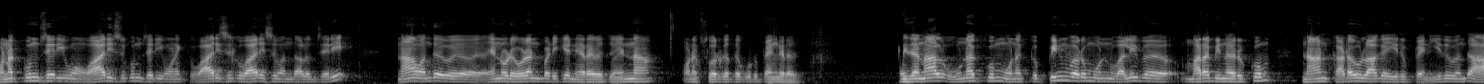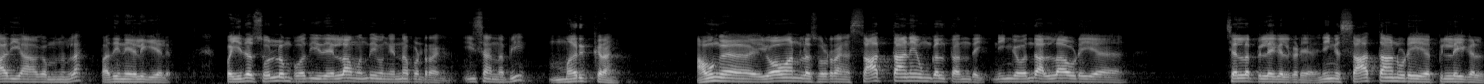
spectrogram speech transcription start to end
உனக்கும் சரி உன் வாரிசுக்கும் சரி உனக்கு வாரிசுக்கு வாரிசு வந்தாலும் சரி நான் வந்து என்னுடைய உடன்படிக்கை நிறைவேற்றுவேன் என்ன? உனக்கு சொர்க்கத்தை கொடுப்பேங்கிறது. இதனால் உனக்கும் உனக்கு பின்வரும் உன் வழி மரபினருக்கும் நான் கடவுளாக இருப்பேன். இது வந்து ஆதி ஆகமம்ல பதினேழு ஏழு. இப்போ இதை சொல்லும்போது இதெல்லாம் வந்து இவங்க என்ன பண்ணுறாங்க ஈசா நபி மறுக்கிறாங்க. அவங்க யோவானில் சொல்கிறாங்க சாத்தானே உங்கள் தந்தை. நீங்கள் வந்து அல்லாவுடைய செல்ல பிள்ளைகள் கிடையாது. நீங்கள் சாத்தானுடைய பிள்ளைகள்.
